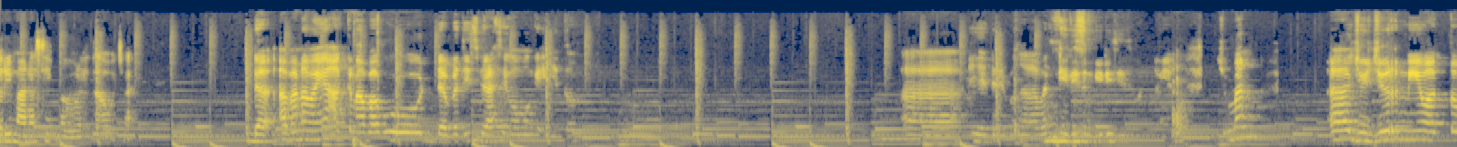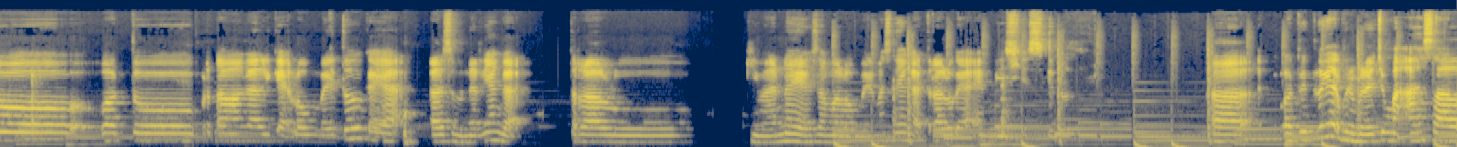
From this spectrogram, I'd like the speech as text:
Dari mana sih kalau boleh tahu, Cak? Da, apa namanya kenapa aku dapet inspirasi ngomong kayak gitu Iya dari pengalaman diri sendiri sih sebenarnya. Cuman eh, jujur nih waktu waktu pertama kali kayak lomba itu kayak eh, sebenarnya nggak terlalu gimana ya sama lomba maksudnya nggak terlalu kayak ambitious gitu. Eh, waktu itu kayak bener-bener cuma asal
